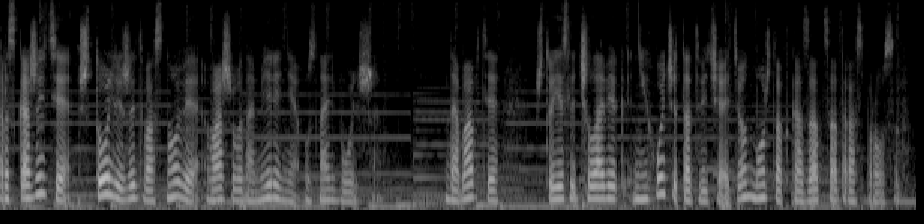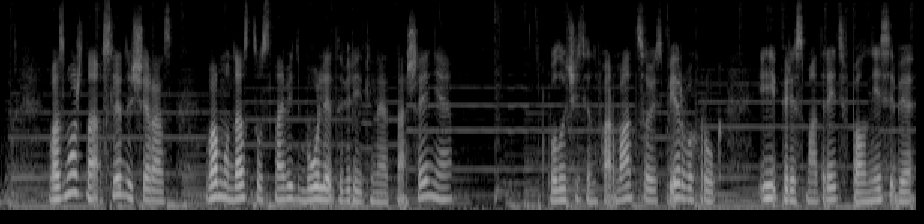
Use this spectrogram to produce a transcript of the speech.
расскажите, что лежит в основе вашего намерения узнать больше. Добавьте, что если человек не хочет отвечать, он может отказаться от расспросов. Возможно, в следующий раз вам удастся установить более доверительные отношения, получить информацию из первых рук и пересмотреть вполне себе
